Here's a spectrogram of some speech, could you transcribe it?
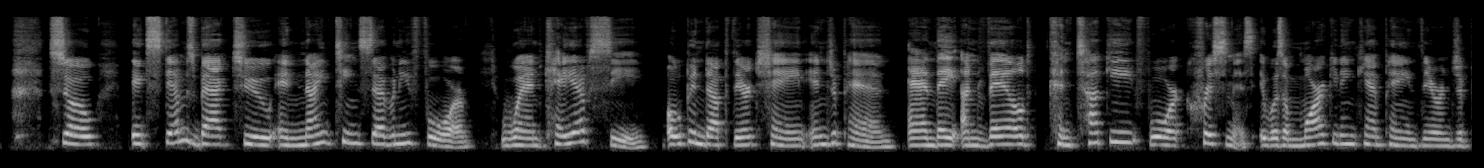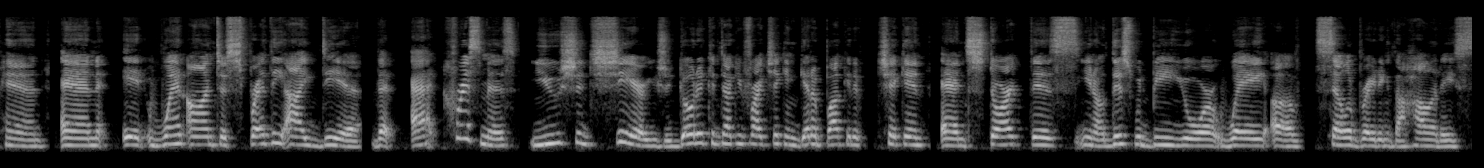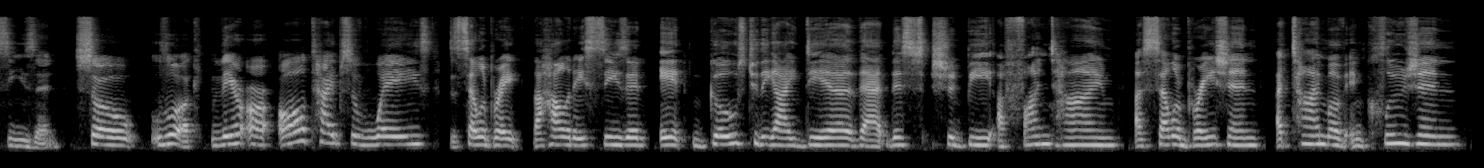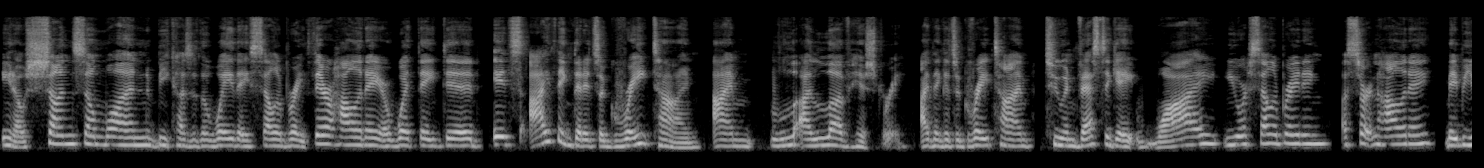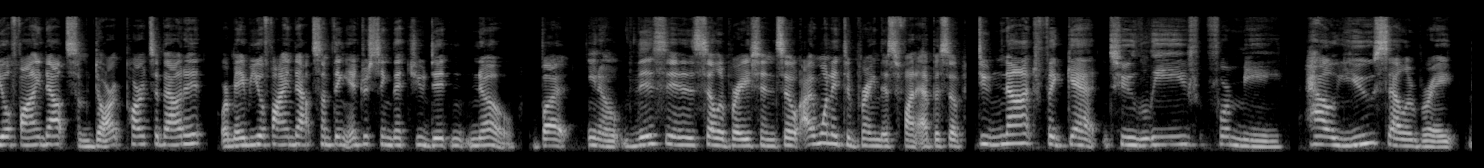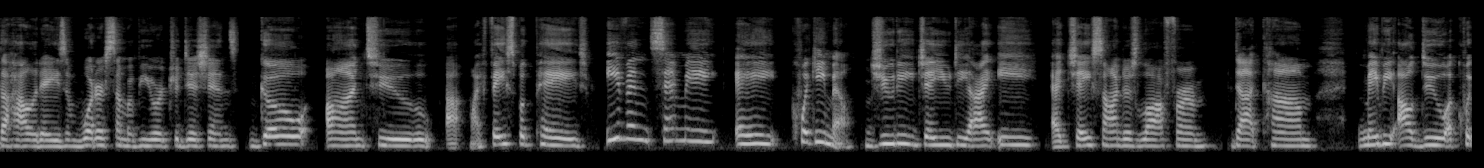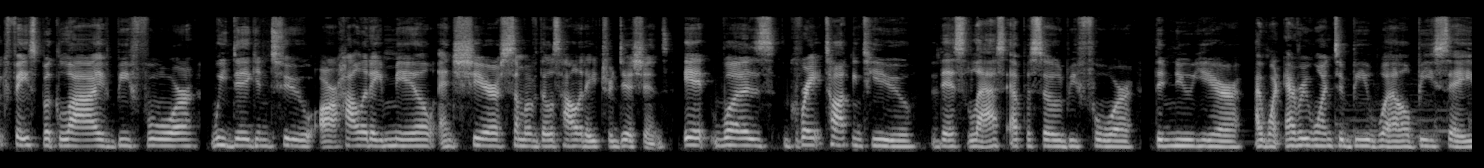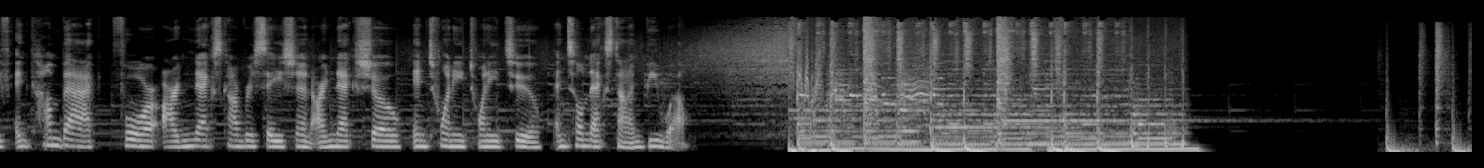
So it stems back to in 1974 when KFC opened up their chain in Japan and they unveiled Kentucky for Christmas. It was a marketing campaign there in Japan and it went on to spread the idea that at Christmas you should share, you should go to Kentucky Fried Chicken, get a bucket of chicken and start this, you know, this would be your way of celebrating the holiday season. So, look, there are all types of ways to celebrate the holiday season. It goes to the idea that this should be a fun time, a celebration, a time of inclusion, you know, shun someone because of the way they celebrate their holiday or what they did. It's, I think that it's a great time. I'm, I love history. I think it's a great time to investigate why you're celebrating a certain holiday. Maybe you'll find out some dark parts about it, or maybe you'll find out something interesting that you didn't know. But, you know, this is celebration. So I wanted to bring this fun episode. Do not forget to leave for me how you celebrate the holidays and what are some of your traditions. Go on to uh, my Facebook page. Even send me a quick email, Judie, J U D I E, at J Saunders Law Firm com. Maybe I'll do a quick Facebook Live before we dig into our holiday meal and share some of those holiday traditions. It was great talking to you this last episode before the new year. I want everyone to be well, be safe, and come back for our next conversation, our next show in 2022. Until next time, be well.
